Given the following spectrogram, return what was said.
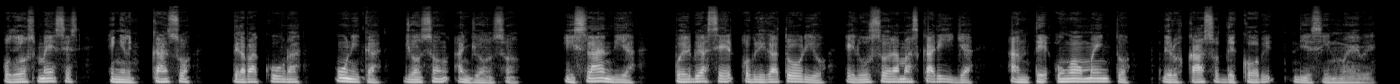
o dos meses en el caso de la vacuna única Johnson Johnson. Islandia vuelve a ser obligatorio el uso de la mascarilla ante un aumento de los casos de COVID-19.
